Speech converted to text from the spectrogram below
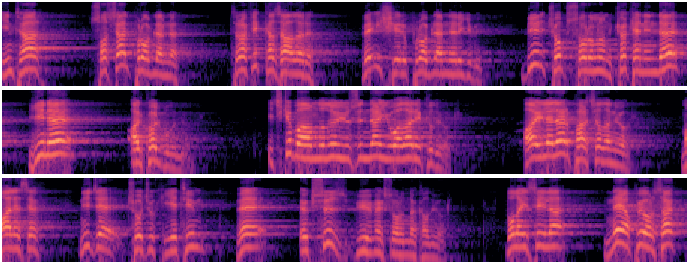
intihar, sosyal problemler, trafik kazaları ve iş yeri problemleri gibi birçok sorunun kökeninde yine alkol bulunuyor. İçki bağımlılığı yüzünden yuvalar yıkılıyor. Aileler parçalanıyor. Maalesef nice çocuk yetim ve öksüz büyümek zorunda kalıyor. Dolayısıyla ne yapıyorsak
